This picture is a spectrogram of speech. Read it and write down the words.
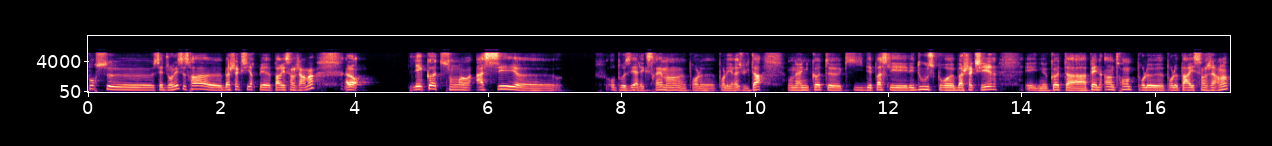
pour ce, cette journée, ce sera euh, Paris Saint-Germain. Alors, les cotes sont assez opposé à l'extrême hein, pour, le, pour les résultats. On a une cote euh, qui dépasse les, les 12 pour euh, Başakşehir et une cote à à peine 1,30 pour le, pour le Paris Saint-Germain.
